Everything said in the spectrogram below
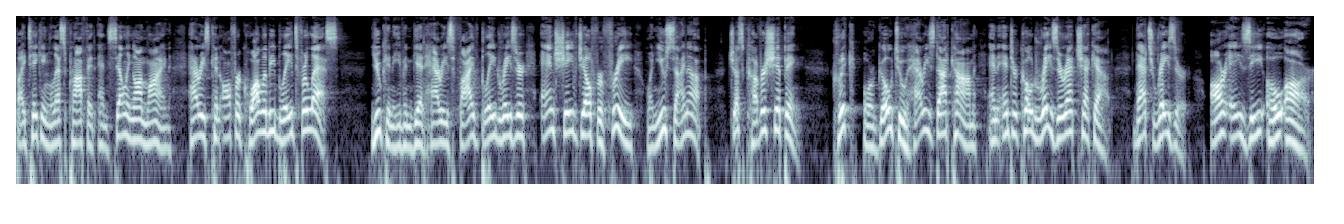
By taking less profit and selling online, Harry's can offer quality blades for less. You can even get Harry's 5 blade razor and shave gel for free when you sign up. Just cover shipping. Click or go to harrys.com and enter code RAZOR at checkout. That's RAZOR, R A Z O R.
